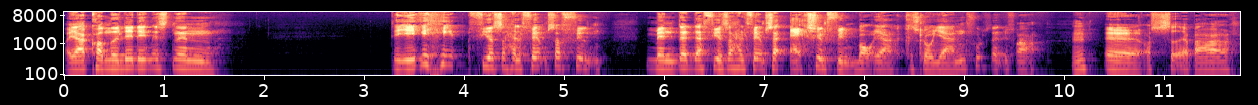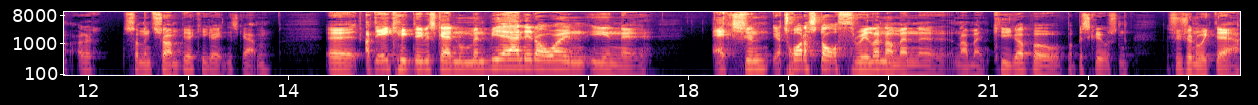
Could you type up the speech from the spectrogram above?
Og jeg er kommet lidt ind i sådan en... Det er ikke helt 80'er 90'er film, men den der 80'er 90'er actionfilm, hvor jeg kan slå hjernen fuldstændig fra. Mm. Øh, og så sidder jeg bare og, som en zombie og kigger ind i skærmen. Øh, og det er ikke helt det, vi skal nu, men vi er lidt over en, i en øh, action. Jeg tror, der står thriller, når man, øh, når man kigger på, på beskrivelsen. Det synes jeg nu ikke, det er.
